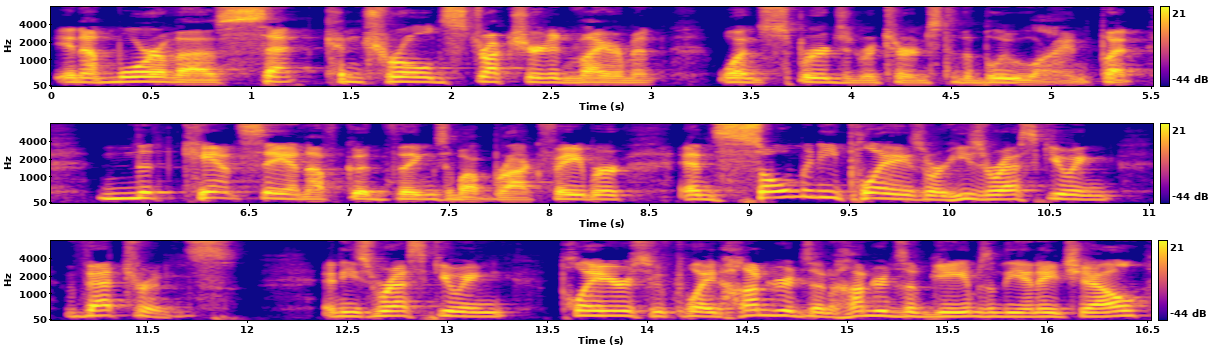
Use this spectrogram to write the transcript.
in a more of a set, controlled, structured environment once Spurgeon returns to the blue line. But can't say enough good things about Brock Faber and so many plays where he's rescuing veterans and he's rescuing players who've played hundreds and hundreds of games in the NHL,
